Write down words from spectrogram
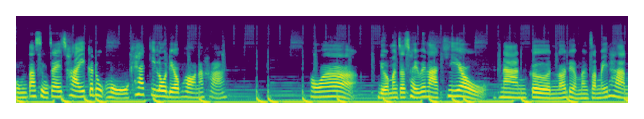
ผมตัดสินใจใช้กระดูกหมูแค่กิโลเดียวพอนะคะ เพราะว่าเดี๋ยวมันจะใช้เวลาเคี่ยวนานเกินแล้วเดี๋ยวมันจะไม่ทัน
